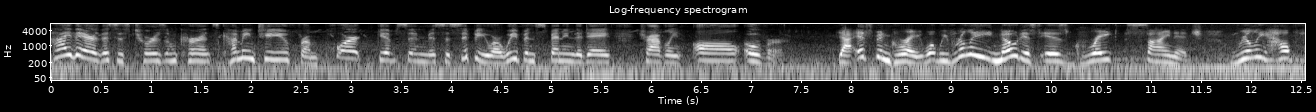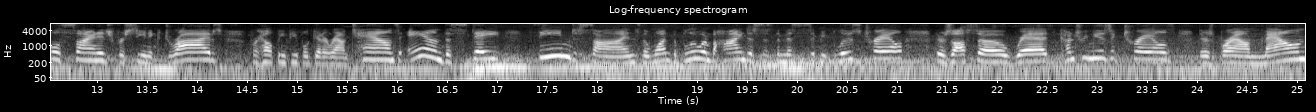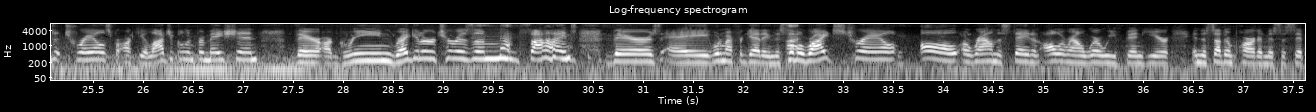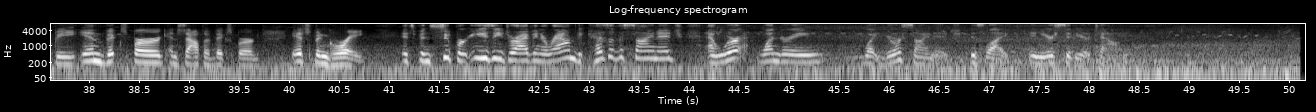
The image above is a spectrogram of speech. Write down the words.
Hi there, this is Tourism Currents coming to you from Port Gibson, Mississippi, where we've been spending the day traveling all over. Yeah, it's been great. What we've really noticed is great signage. Really helpful signage for scenic drives, for helping people get around towns, and the state themed signs. The one, the blue one behind us is the Mississippi Blues Trail. There's also red country music trails. There's brown mound trails for archaeological information. There are green regular tourism signs. There's a, what am I forgetting? The Civil uh, Rights Trail all around the state and all around where we've been here in the southern part of Mississippi in Vicksburg and south of Vicksburg. It's been great. It's been super easy driving around because of the signage, and we're wondering what your signage is like in your city or town.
